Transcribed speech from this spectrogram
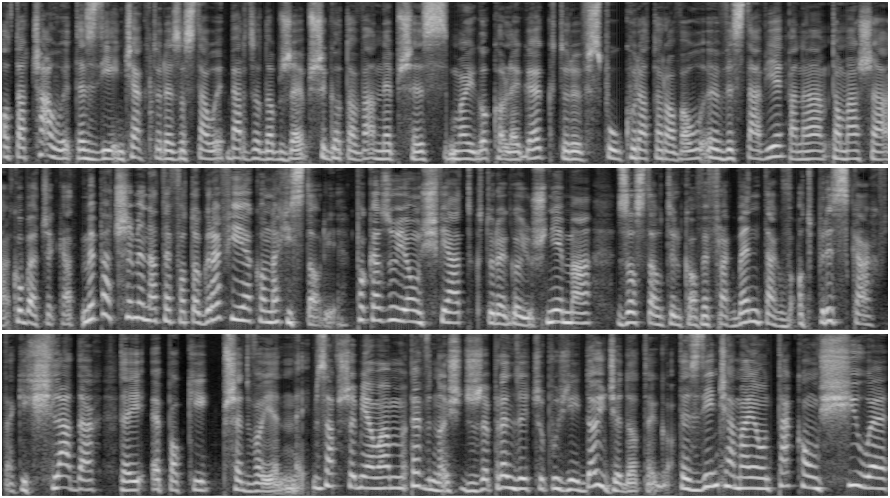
otaczały te zdjęcia, które zostały bardzo dobrze przygotowane przez mojego kolegę, który współkuratorował y, wystawie, pana Tomasza Kubaczyka. My patrzymy na te fotografie jako na historię. Pokazują świat, którego już nie ma, został tylko we fragmentach, w odpryskach, w takich śladach tej epoki przedwojennej. Zawsze miałam pewność, że prędzej czy później dojdzie do tego. Te zdjęcia mają taką siłę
